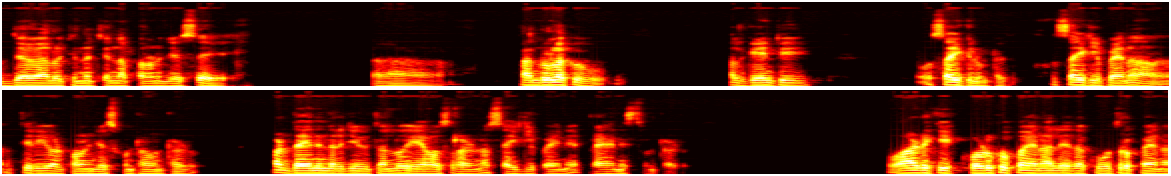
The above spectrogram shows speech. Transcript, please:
ఉద్యోగాలు చిన్న చిన్న పనులు చేసే తండ్రులకు వాళ్ళకి ఏంటి సైకిల్ ఉంటుంది. సైకిల్ పైన తిరిగి వాడు పనులు చేసుకుంటూ ఉంటాడు. వాడు దైనందిన జీవితంలో ఏ అవసరాలున్నా సైకిల్ పైనే ప్రయాణిస్తుంటాడు. వాడికి కొడుకు పైన లేదా కూతురు పైన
